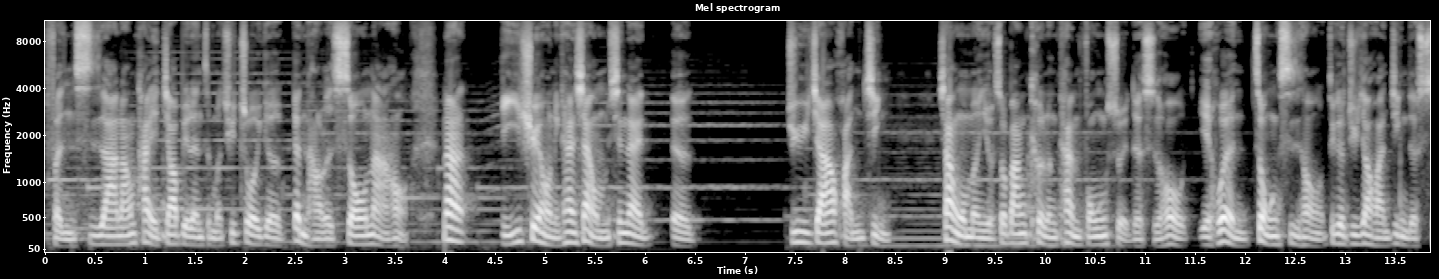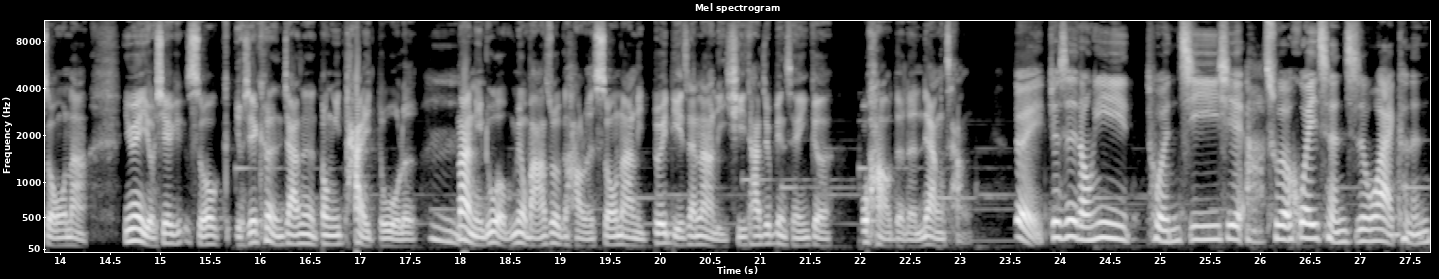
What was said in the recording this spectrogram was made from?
粉丝啊，然后他也教别人怎么去做一个更好的收纳哈。那的确哦，你看像我们现在的居家环境，像我们有时候帮客人看风水的时候，也会很重视哦这个居家环境的收纳，因为有些时候有些客人家真的东西太多了，嗯，那你如果没有把它做一个好的收纳，你堆叠在那里，其实它就变成一个。不好的能量场，对，就是容易囤积一些啊。除了灰尘之外，可能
